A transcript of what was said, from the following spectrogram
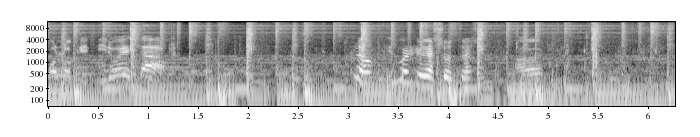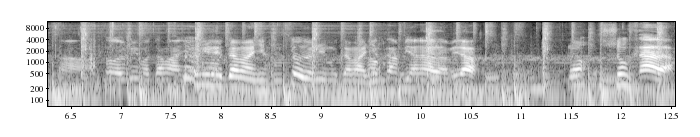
Por lo que tiró esta, No, igual que las otras. a ver. Todo el mismo tamaño. Todo el mismo tamaño, todo el mismo tamaño. No cambia nada, mirá. No, son Nada.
